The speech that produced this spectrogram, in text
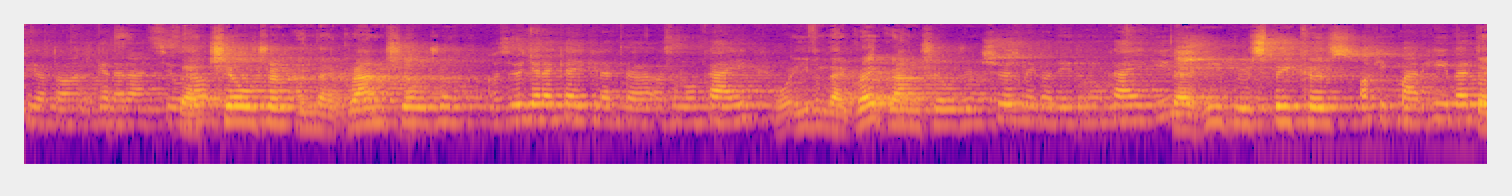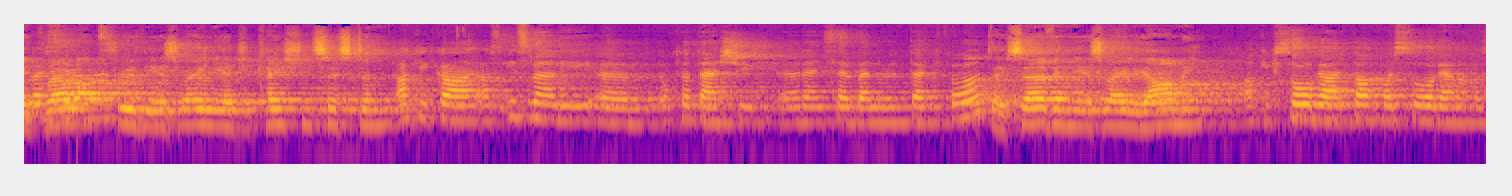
fiatal their generációnak, children and their grandchildren, az ő gyerekeik, illetve az unokáik, or even their great grandchildren, sőt még a dédunokáik is, Hebrew speakers, akik már héberül they grow up beszélnek, through the Israeli education system, akik a, az izraeli ö, oktatási rendszerben nőttek föl, they serve in the Israeli army, akik szolgáltak vagy szolgálnak az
